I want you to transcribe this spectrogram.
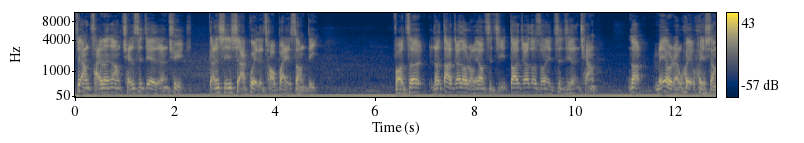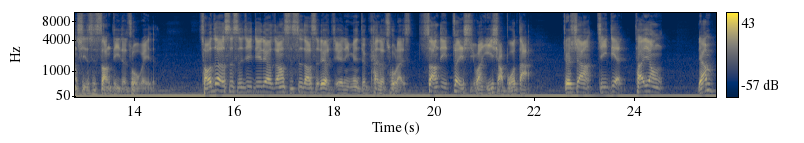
这样才能让全世界的人去甘心下跪的朝拜上帝，否则那大家都荣耀自己，大家都说你自己很强，那没有人会会相信是上帝的作为的。从这四十记第六章十四到十六节里面就看得出来，上帝最喜欢以小博大，就像基甸，他用两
